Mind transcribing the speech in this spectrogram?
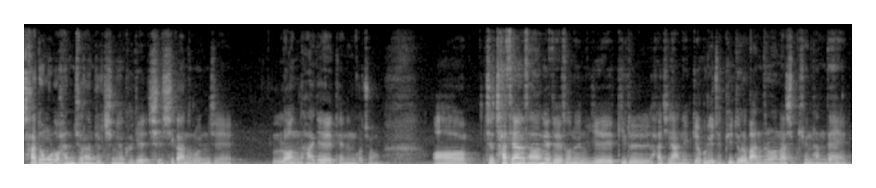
자동으로 한줄 한 줄 치면 그게 실시간으로 이제 run하게 되는 거죠 어, 제 자세한 사항에 대해서는 얘기를 하지 않을게요. 그리고 제 비디오를 만들어놔 싶긴 한데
